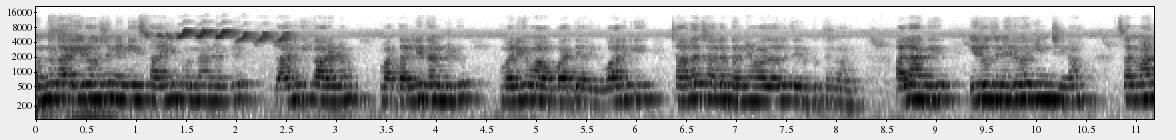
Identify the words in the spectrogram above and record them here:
ముందుగా ఈరోజు నేను ఈ స్థాయిని పొందానంటే దానికి కారణం మా తల్లిదండ్రులు మరియు మా ఉపాధ్యాయులు. వారికి చాలా చాలా ధన్యవాదాలు తెలుపుతున్నాను. అలాగే ఈరోజు నిర్వహించిన సన్మాన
